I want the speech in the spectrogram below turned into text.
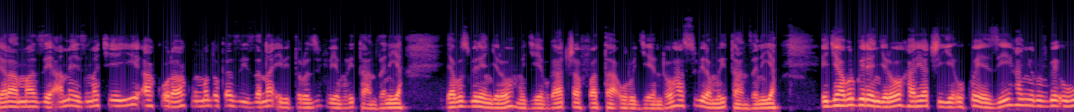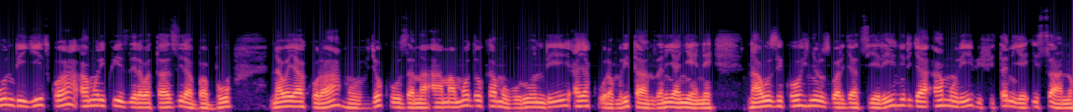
yari amaze amezi makeyi akora ku modoka zizana ibitoro zivuye muri Tanzania. Yabuzwe irengero mu gihe bwaca afata urugendo asubira muri Tanzania. Igihe aburwa irengero hari haciye ukwezi hanyurujwe uwundi yitwa Amuri Kwizera batazira Babu. Nawe yakora mu vyo kuzana amamodoka mu Burundi ayakura muri Tanzania nyene. Ntawuzi ko inyuruzwa rya Thierry n'irya Amuri bifitaniye isano.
